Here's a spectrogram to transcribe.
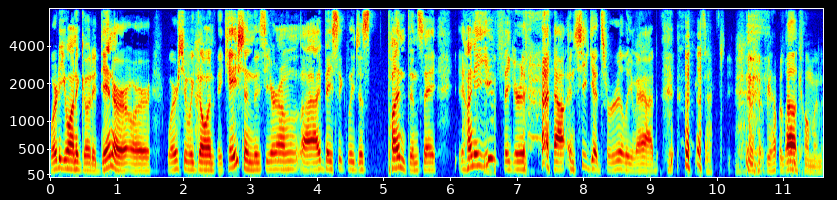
"Where do you want to go to dinner?" or "Where should we go on vacation this year?" I'm, I basically just punt and say, "Honey, you figure that out," and she gets really mad. exactly. we have a lot uh, in common.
